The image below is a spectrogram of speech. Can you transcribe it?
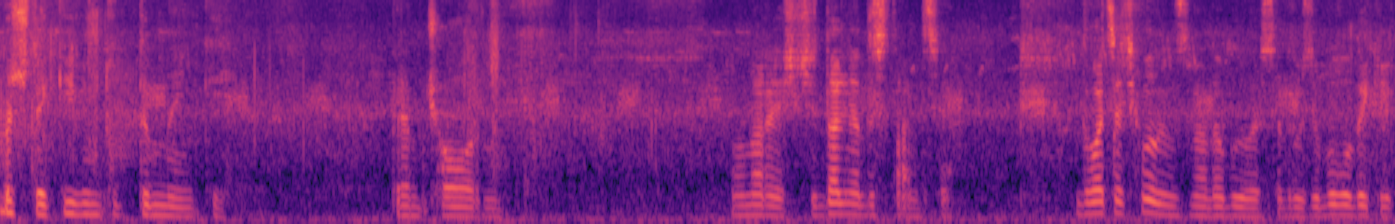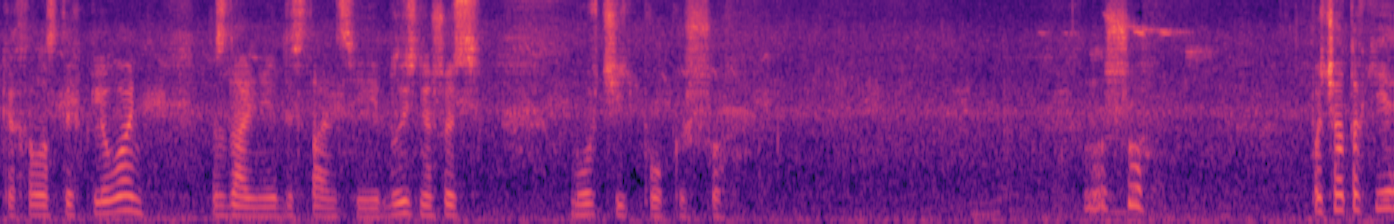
Бачите, який він тут темненький. Прям чорний. Ну нарешті, дальня дистанція. 20 хвилин знадобилося, друзі. Було декілька холостих клювань з дальньої дистанції. Ближнє щось мовчить поки що. Ну що, початок є.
